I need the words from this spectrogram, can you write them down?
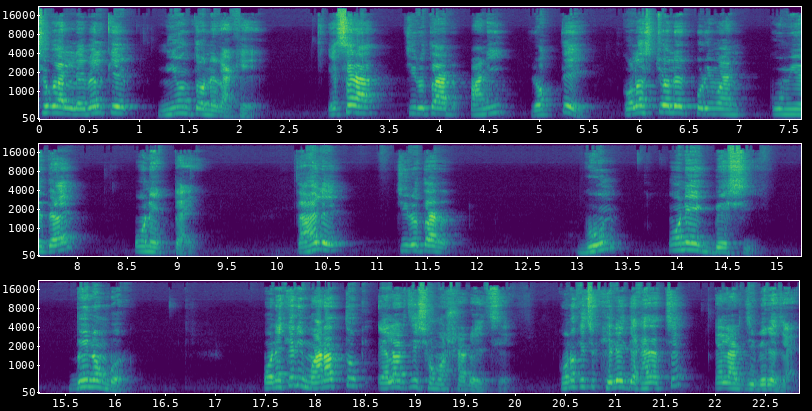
সুগার লেভেলকে নিয়ন্ত্রণে রাখে। এছাড়া চিরতার পানি রক্তে কোলেস্ট্রলের পরিমাণ কমিয়ে দেয় অনেকটাই। তাহলে চিরতার গুণ অনেক বেশি। দুই নম্বর, অনেকেরই মারাত্মক অ্যালার্জি সমস্যা রয়েছে। কোনো কিছু খেলেই দেখা যাচ্ছে অ্যালার্জি বেড়ে যায়।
